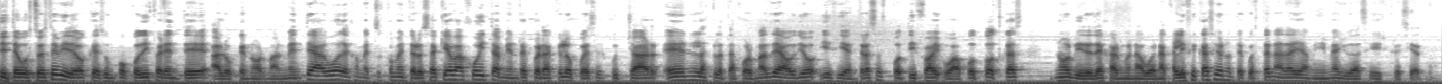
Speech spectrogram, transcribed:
Si te gustó este video, que es un poco diferente a lo que normalmente hago, déjame tus comentarios aquí abajo y también recuerda que lo puedes escuchar en las plataformas de audio y si entras a Spotify o Apple Podcast, no olvides dejarme una buena calificación, no te cuesta nada y a mí me ayuda a seguir creciendo.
